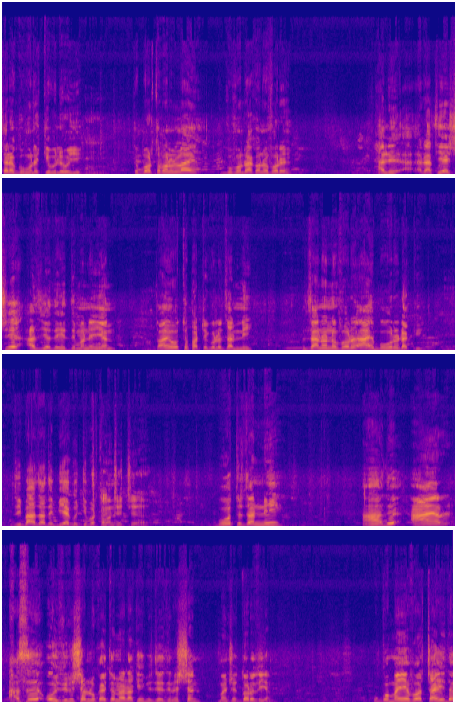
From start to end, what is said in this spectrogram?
তারা গোপন রাখি বলে হই তো বর্তমান লাই গোপন রাখানোর পরে খালি রাতি আসছে আজিয়া দেখি যে মানে ইয়ান। তাই অত পার্টিকুলার জাননি। জানানোর পরে আয় বউরে ডাকি। যিবা আজাদে বিয়া করছি বর্তমানে। আচ্ছা আচ্ছা। বউ তো জাননি আদে আর আছে ওই জিনিসটা লুকাইতে না রাখি যে জিনিসটা মানুষের দরে দিয়ান উগো মাইয়া চাহিদা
